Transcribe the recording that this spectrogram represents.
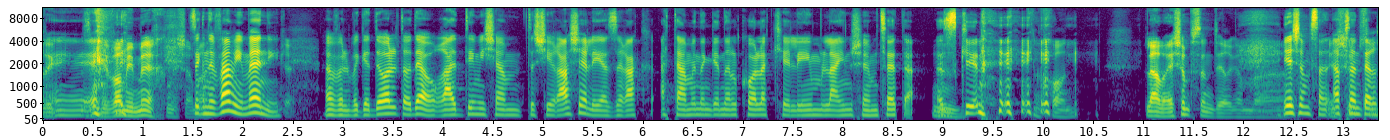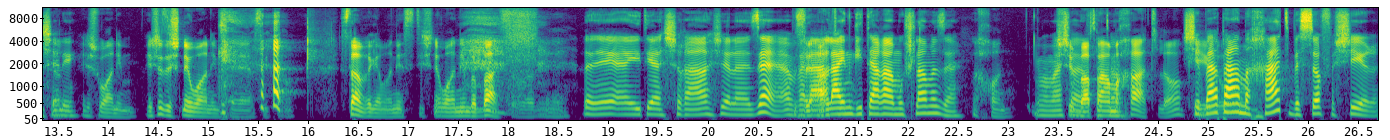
זה- אה, זה גניבה ממך, נשמה. זה גניבה ממני. כן. אבל בגדול, אתה יודע, הורדתי משם את השירה שלי, אז זה רק אתה מנגן על כל הכלים, ליין שהמצאת. אז Mm. כאילו, נכון. למה? יש שם פסנתר גם ב... יש שם הפסנתר פסנתר. שלי. יש וואנים. יש איזה שני וואנים שעשית. סתם, וגם אני עשיתי שני וואנים בבאס, אבל... אה, ואני הייתי השראה של הזה, אבל? הליין גיטרה המושלם הזה. נכון. ממש שבא אוהבת פעם אותו. אחת, לא? שבא כאילו- פעם אחת בסוף השיר.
